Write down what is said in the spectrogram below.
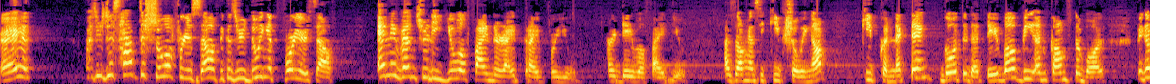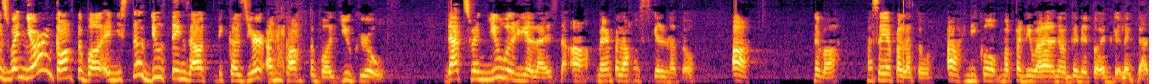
right? But you just have to show up for yourself because you're doing it for yourself. And eventually you will find the right tribe for you or they will find you. As long as you keep showing up, keep connecting, go to that table, be uncomfortable. Because when you're uncomfortable and you still do things out because you're uncomfortable, you grow. That's when you will realize na, ah, meron pala akong skill na to. Ah, diba? Masaya pala to. Ah, hindi ko mapaniwala na ganito and like that.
